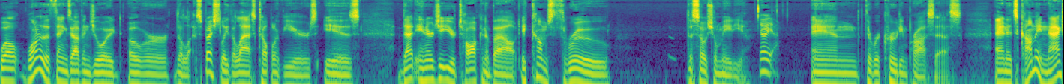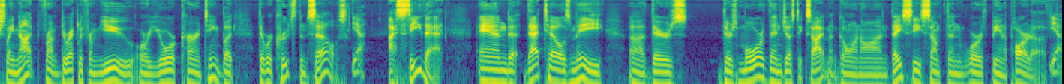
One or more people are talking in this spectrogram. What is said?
Well, one of the things I've enjoyed over the, especially the last couple of years, is that energy you're talking about. It comes through the social media Oh yeah. and the recruiting process, and it's coming actually not from directly from you or your current team, but the recruits themselves. Yeah. I see that, and that tells me uh, there's there's more than just excitement going on. They see something worth being a part of. Yeah.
